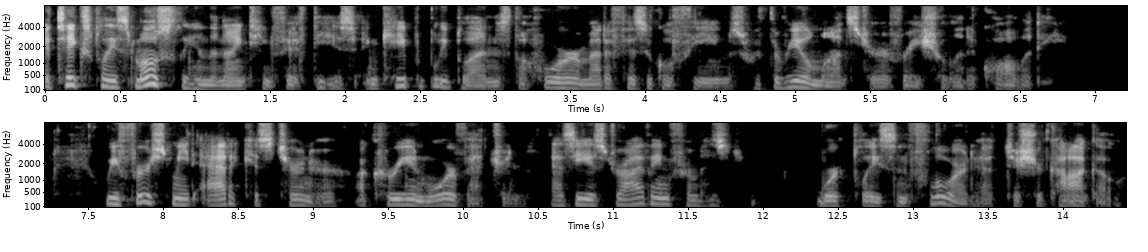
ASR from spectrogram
It takes place mostly in the 1950s and capably blends the horror metaphysical themes with the real monster of racial inequality. We first meet Atticus Turner, a Korean War veteran, as he is driving from his workplace in Florida to Chicago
